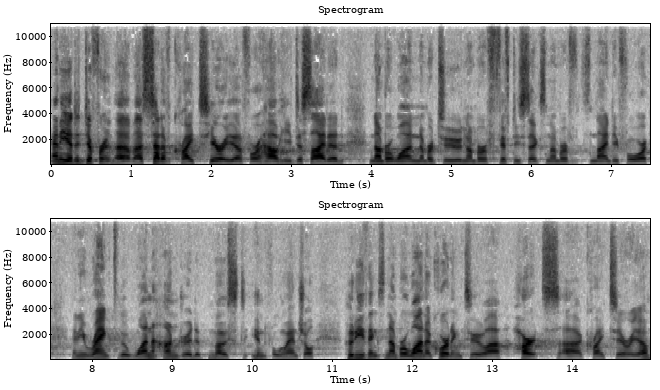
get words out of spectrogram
And he had a different uh, a set of criteria for how he decided number one, number two, number 56, number 94, and he ranked the 100 most influential. Who do you think's number one according to uh, Hart's uh, criteria?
